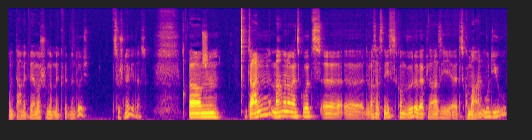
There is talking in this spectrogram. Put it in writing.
Und damit wären wir schon mit dem Equipment durch. Zu schnell geht das. Ähm, dann machen wir noch ganz kurz, äh, äh, was als nächstes kommen würde, wäre quasi äh, das Command-Modul.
